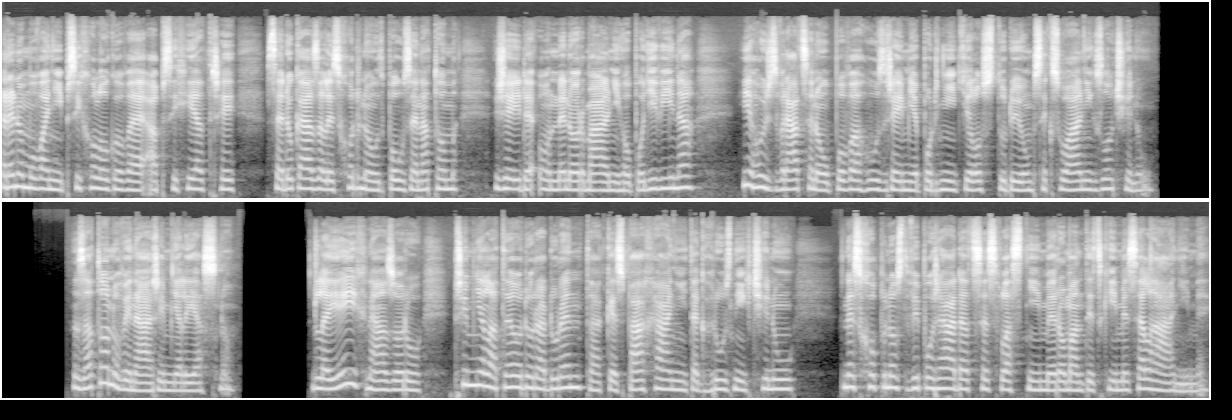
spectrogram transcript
Renomovaní psychologové a psychiatři se dokázali shodnout pouze na tom, že jde o nenormálního podivína, jehož zvrácenou povahu zřejmě podnítilo studium sexuálních zločinů. Za to novináři měli jasno. Dle jejich názoru přiměla Teodora Durenta ke spáchání tak hrůzných činů neschopnost vypořádat se s vlastními romantickými selháními.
